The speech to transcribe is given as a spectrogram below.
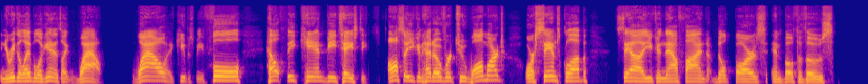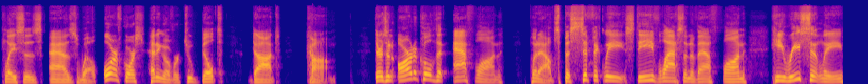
And you read the label again, it's like, wow, wow, it keeps me full, healthy, can be tasty. Also, you can head over to Walmart or Sam's Club. Say, uh, you can now find built bars in both of those places as well. Or, of course, heading over to built.com. There's an article that Athlon put out, specifically Steve Lassan of Athlon. He recently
